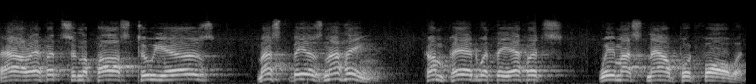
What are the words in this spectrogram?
Our efforts in the past two years must be as nothing compared with the efforts we must now put forward.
